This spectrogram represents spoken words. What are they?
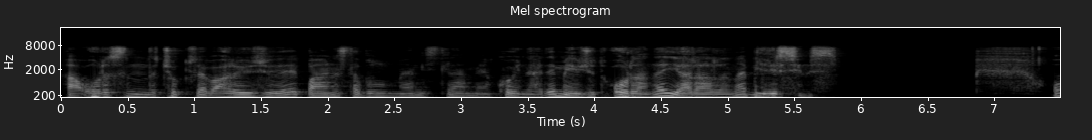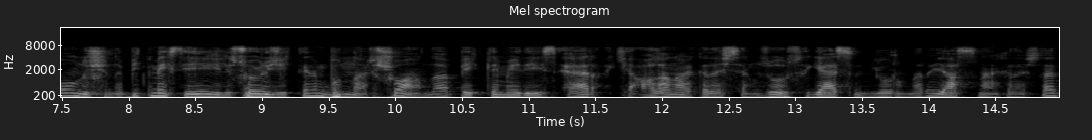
Ha, orasının da çok güzel bir arayüzü ve Binance'da bulunmayan, istenmeyen coinler de mevcut. Oradan da yararlanabilirsiniz. Onun dışında BitMEX ile ilgili söyleyeceklerim bunlar. Şu anda beklemedeyiz. Eğer ki alan arkadaşlarımız olursa gelsin yorumları yazsın arkadaşlar.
